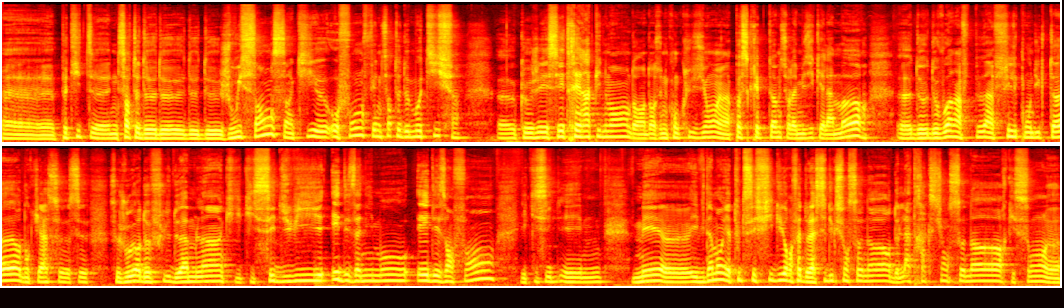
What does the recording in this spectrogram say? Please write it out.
euh, petite, une sorte de, de, jouissance hein, qui, euh, au fond, fait une sorte de motif euh, que j'ai essayé très rapidement dans, dans, une conclusion et un post-scriptum sur la musique et la mort, euh, de, de, voir un peu un fil conducteur. Donc il y a ce, ce, ce joueur de flûte de Hamelin qui, qui, séduit et des animaux et des enfants. Et qui, et, mais euh, évidemment, il y a toutes ces figures en fait de la séduction sonore, de l'attraction sonore, qui sont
